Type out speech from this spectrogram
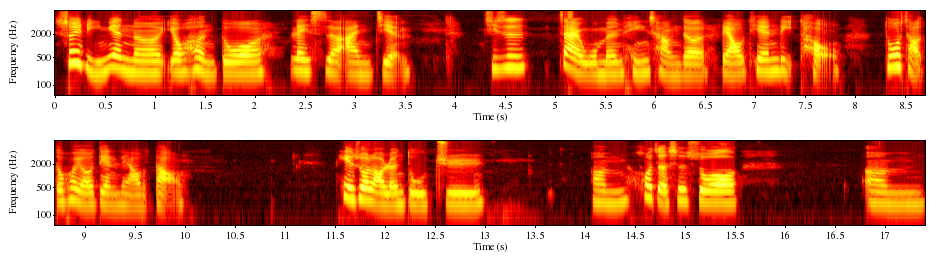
所以里面呢有很多类似的案件，其实。在我们平常的聊天里头，多少都会有点聊到，譬如说老人独居，嗯，或者是说，嗯，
